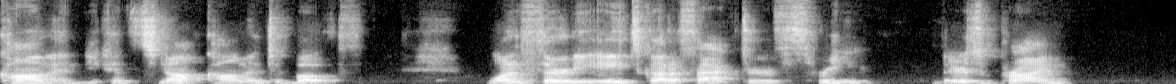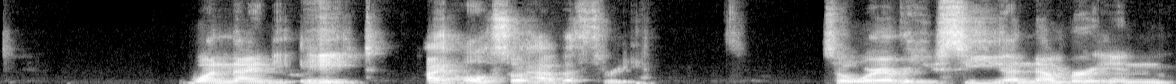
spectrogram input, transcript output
common because it's not common to both. 138's got a factor of 3. There's a prime. 198 I also have a 3. So wherever you see a number in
